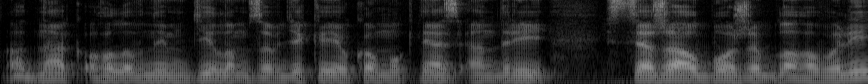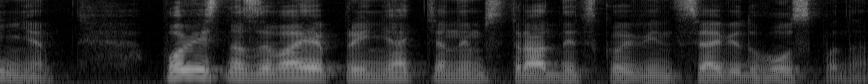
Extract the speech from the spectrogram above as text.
Однак головним ділом, завдяки якому князь Андрій стяжав Боже благовоління, повість називає прийняття ним страдницького вінця від Господа.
